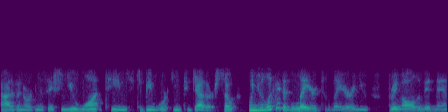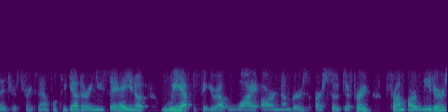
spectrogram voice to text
out of an organization. You want teams to be working together. So when you look at it layer to layer and you bring all the mid managers, for example, together and you say, "Hey, you know what? We have to figure out why our numbers are so different from our leaders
